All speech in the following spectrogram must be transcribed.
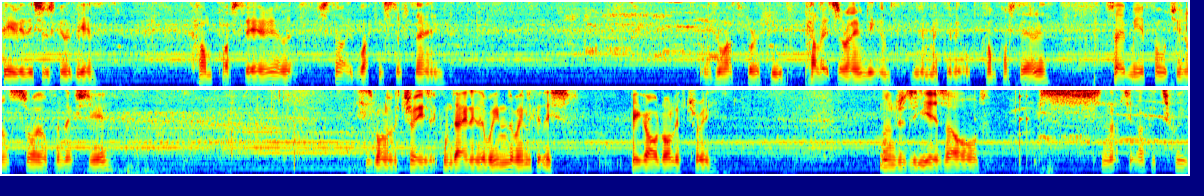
theory this was going to be a compost area that started whacking stuff down I think I'll have to put a few pallets around it and you know, make a little compost area Save me a fortune on soil for next year. This is one of the trees that come down in the wind. I mean, look at this big old olive tree. Hundreds of years old. Snapped it like a twig.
